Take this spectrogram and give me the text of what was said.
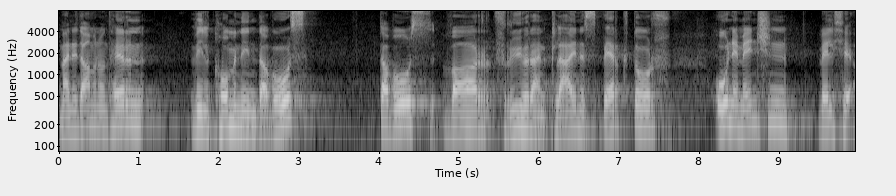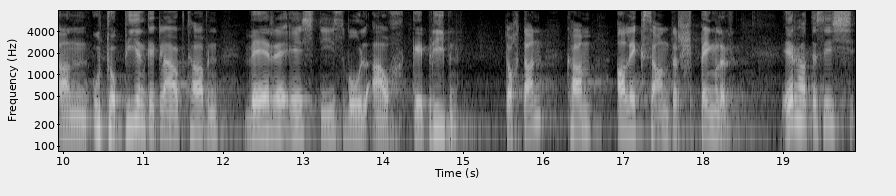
Meine Damen und Herren, willkommen in Davos. Davos war früher ein kleines Bergdorf ohne Menschen, welche an Utopien geglaubt haben, wäre es dies wohl auch geblieben. Doch dann kam Alexander Spengler. Er hatte sich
